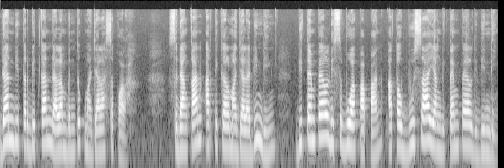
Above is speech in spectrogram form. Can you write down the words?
dan diterbitkan dalam bentuk majalah sekolah. Sedangkan artikel majalah dinding ditempel di sebuah papan atau busa yang ditempel di dinding.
